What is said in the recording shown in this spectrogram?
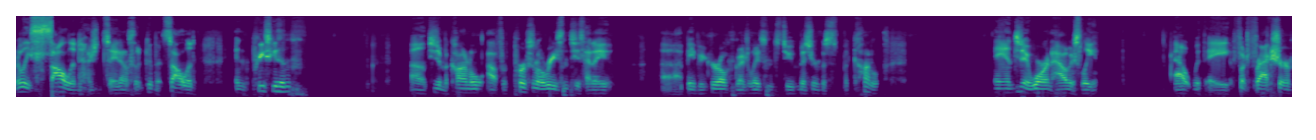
really solid, I should say, not so good but solid in preseason. TJ McConnell out for personal reasons. He's had a uh, baby girl. Congratulations to Mr. and Mrs. McConnell. And TJ Warren, obviously, out with a foot fracture.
